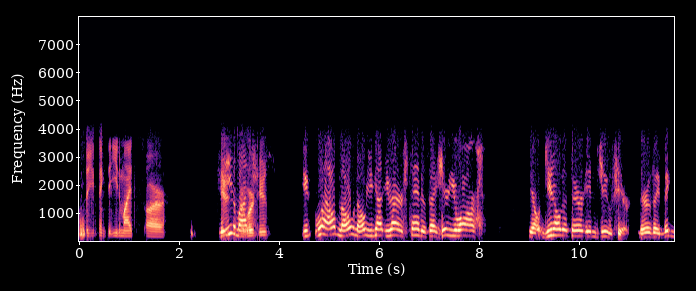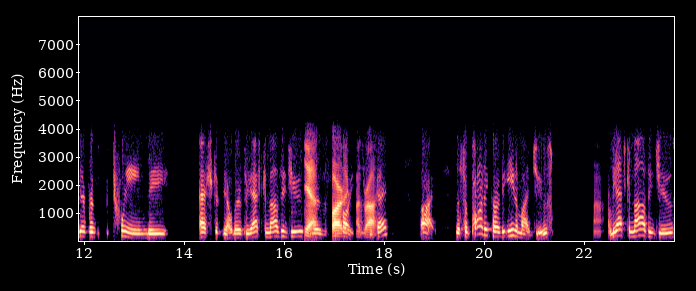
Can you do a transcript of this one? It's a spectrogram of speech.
so you think the Edomites are The Jews Edomites- were Jews? You, well, no, no. You got you got to understand is that here you are. You know, do you know that they're in Jews here? There is a big difference between the Ashken, you know, there's the Ashkenazi Jews. Yeah, and there's the Sephardic, Sephardic. Mizrahi. Okay. All right. The Sephardic are the Edomite Jews. Huh. The Ashkenazi Jews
